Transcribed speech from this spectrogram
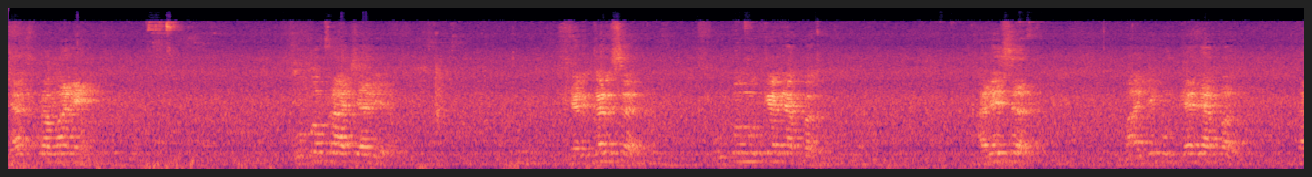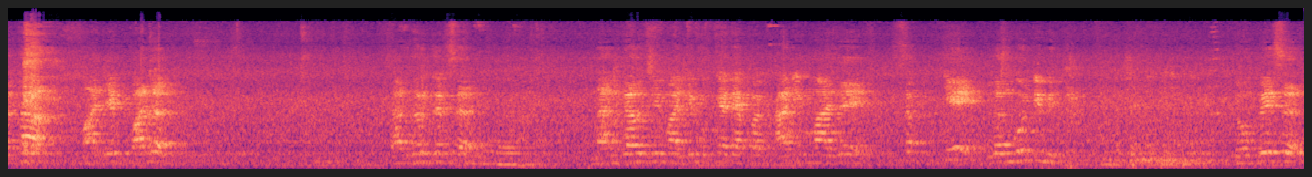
त्याचप्रमाणे उपप्राचार्य खेडकर सर उपमुख्याध्यापक. खरे सर माजी मुख्याध्यापक तथा माझे पालक. चांदोरकर सर नांदगावचे माजी मुख्याध्यापक आणि माझे सबके लंगोटी मित्र. टोपे सर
